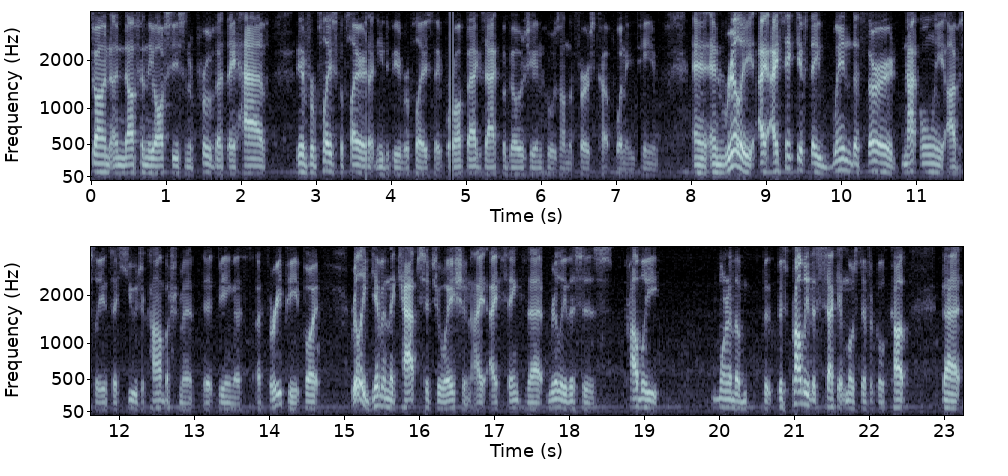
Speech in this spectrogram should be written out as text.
done enough in the offseason to prove that they have they've replaced the players that need to be replaced. They brought back Zach Bogosian, who was on the first cup winning team. And and really, I, I think if they win the third, not only obviously it's a huge accomplishment, it being a, a three-peat, but really given the cap situation, I, I think that really this is probably one of the this probably the second most difficult cup that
